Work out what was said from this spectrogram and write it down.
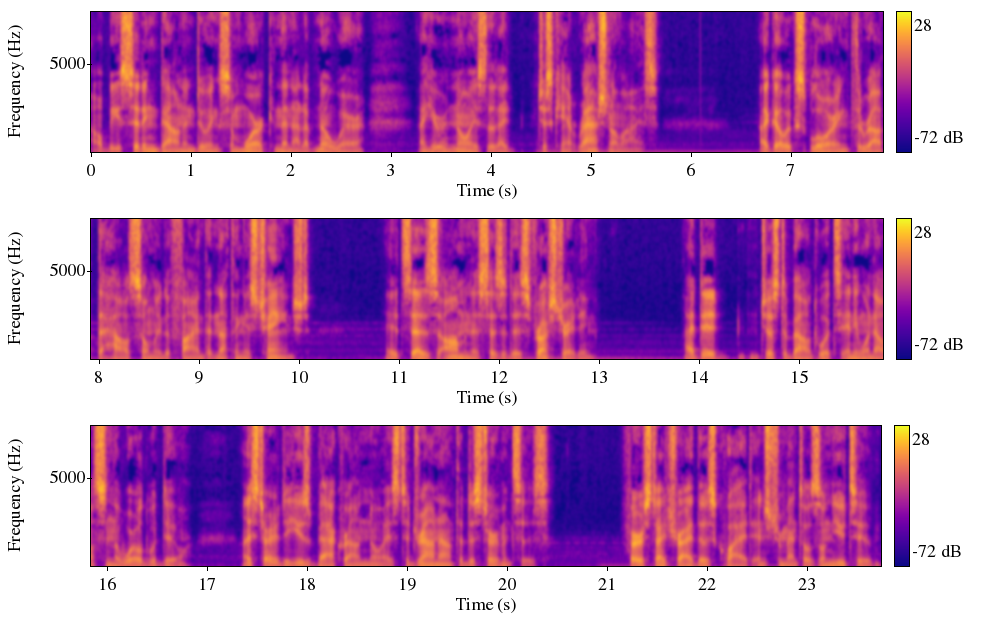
I'll be sitting down and doing some work, and then out of nowhere, I hear a noise that I just can't rationalize. I go exploring throughout the house only to find that nothing has changed. It's as ominous as it is frustrating. I did just about what anyone else in the world would do. I started to use background noise to drown out the disturbances. First, I tried those quiet instrumentals on YouTube.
